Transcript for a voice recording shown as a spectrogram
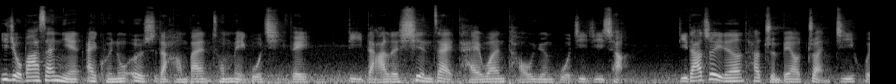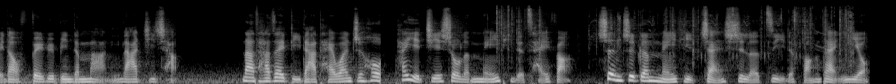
一九八三年，艾奎诺二世的航班从美国起飞，抵达了现在台湾桃园国际机场。抵达这里呢，他准备要转机回到菲律宾的马尼拉机场。那他在抵达台湾之后，他也接受了媒体的采访，甚至跟媒体展示了自己的防弹衣哦，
